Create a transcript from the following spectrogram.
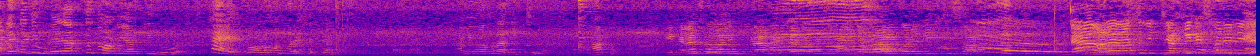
আগে থেকে উড়ে যাচ্ছে তো আমি আর কি দেবো হ্যাঁ চল আমার করে খেতে হবে। আমি মশলা দিচ্ছি না থাকো এখানে সব আমি গুঁড়া করতে বলেছি আমি জোগাড় করে দিচ্ছি সব দাও তুমি চাকিটা সরিয়ে নিলে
